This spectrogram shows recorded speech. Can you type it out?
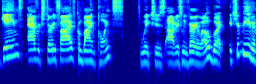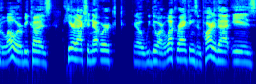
games average 35 combined points, which is obviously very low, but it should be even lower because here at Action Network, you know, we do our luck rankings, and part of that is,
